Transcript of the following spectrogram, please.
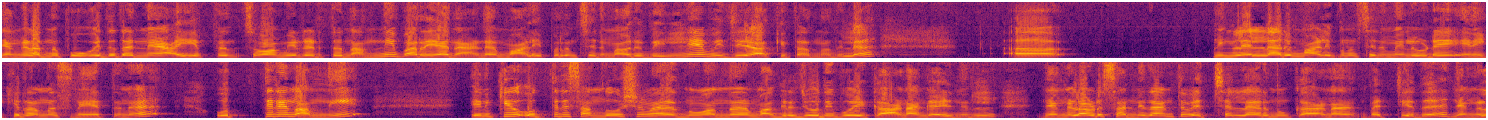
ഞങ്ങൾ അന്ന് പോയത് തന്നെ അയ്യപ്പൻ സ്വാമിയുടെ അടുത്ത് നന്ദി പറയാനാണ്. മാളിപ്പുറം സിനിമ ഒരു വലിയ വിജയമാക്കി തന്നതിൽ. നിങ്ങൾ എല്ലാവരും മാളിപ്പുറം സിനിമയിലൂടെ എനിക്ക് തന്ന സ്നേഹത്തിന് ഒത്തിരി നന്ദി. എനിക്ക് ഒത്തിരി സന്തോഷമായിരുന്നു അന്ന് മകരജ്യോതി പോയി കാണാൻ കഴിഞ്ഞതിൽ. ഞങ്ങൾ അവിടെ സന്നിധാനത്ത് വെച്ചല്ലായിരുന്നു കാണാൻ പറ്റിയത്. ഞങ്ങൾ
